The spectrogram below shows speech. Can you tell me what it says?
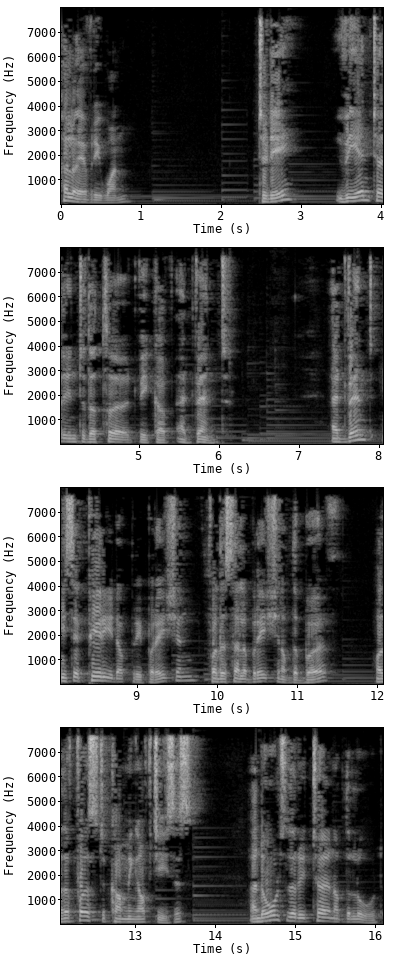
Hello everyone. Today we enter into the third week of Advent. Advent is a period of preparation for the celebration of the birth or the first coming of Jesus and also the return of the Lord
